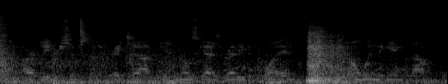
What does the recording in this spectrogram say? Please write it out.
uh, our leadership's done a great job getting those guys ready to play, and we don't win the game without them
